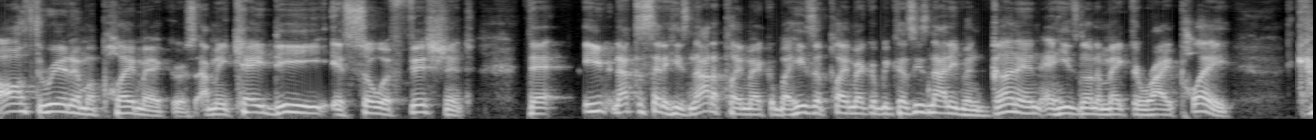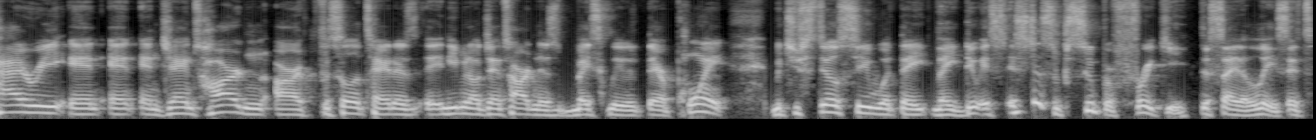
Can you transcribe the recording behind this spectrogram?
all three of them are playmakers. I mean, KD is so efficient that even not to say that he's not a playmaker, but he's a playmaker because he's not even gunning and he's going to make the right play. Kyrie and, and and James Harden are facilitators, and even though James Harden is basically their point, but you still see what they they do. It's it's just super freaky to say the least. It's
